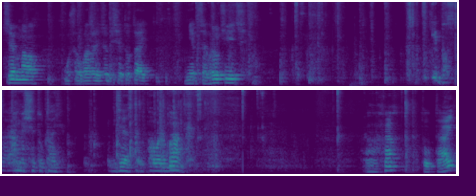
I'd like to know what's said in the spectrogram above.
ciemno, muszę uważać, żeby się tutaj nie przewrócić. I postaramy się tutaj, gdzie jest ten powerbank. Aha, tutaj.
